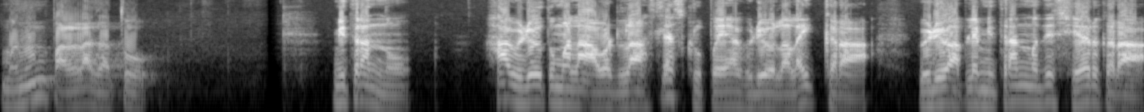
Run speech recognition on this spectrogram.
म्हणून पाळला जातो. मित्रांनो हा व्हिडिओ तुम्हाला आवडला असल्यास कृपया व्हिडिओला लाईक करा. व्हिडिओ आपल्या मित्रांमध्ये शेअर करा.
